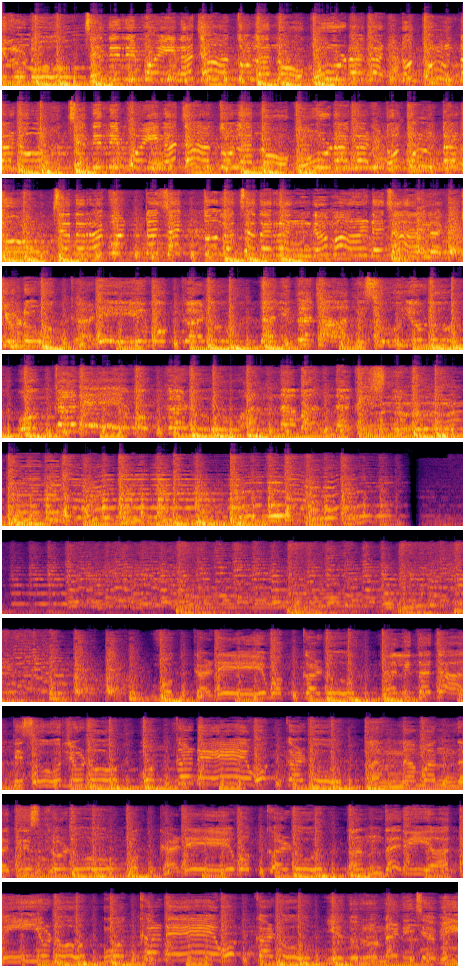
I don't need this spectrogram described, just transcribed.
సూర్యుడు ఒక్కడే ఒక్కడు అన్నమంద కృష్ణుడు ఒక్కడే ఒక్కడు అందరి ఆత్మీయుడు ఒక్కడే ఒక్కడు ఎదురు నడిచవి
